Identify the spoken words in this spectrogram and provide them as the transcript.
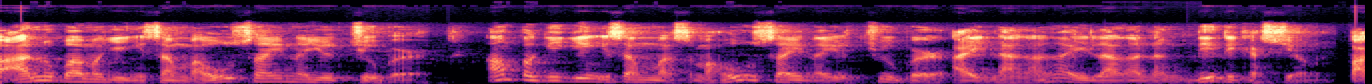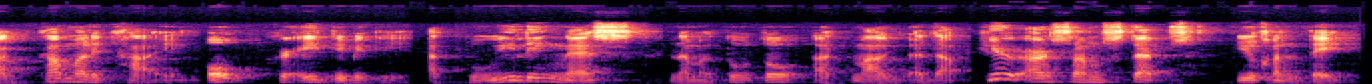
Paano ba maging isang mahusay na YouTuber? Ang pagiging isang mas mahusay na YouTuber ay nangangailangan ng dedikasyon, pagkamalikhain o creativity at willingness na matuto at mag-adapt. Here are some steps you can take.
